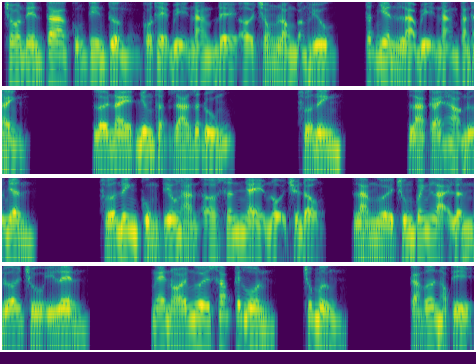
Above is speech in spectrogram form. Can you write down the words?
cho nên ta cũng tin tưởng có thể bị nàng để ở trong lòng bằng hữu, tất nhiên là bị nàng tán thành. Lời này nhưng thật ra rất đúng. Hứa ninh, là cái hảo nữ nhân. Hứa ninh cùng tiêu hàn ở sân nhảy nội chuyển động, làm người chung quanh lại lần nữa chú ý lên. Nghe nói ngươi sắp kết hôn, chúc mừng. Cảm ơn học tỷ.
